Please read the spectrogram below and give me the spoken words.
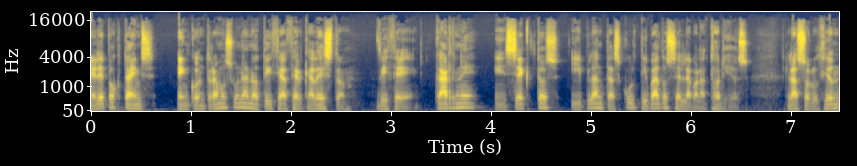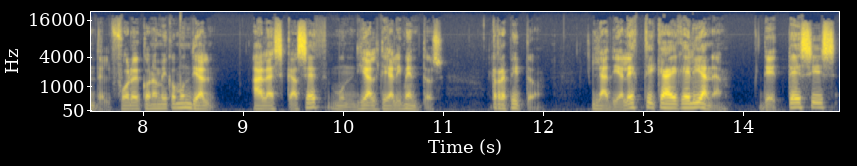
el Epoch Times encontramos una noticia acerca de esto. Dice, carne, insectos y plantas cultivados en laboratorios. La solución del Foro Económico Mundial a la escasez mundial de alimentos. Repito, la dialéctica hegeliana, de tesis,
